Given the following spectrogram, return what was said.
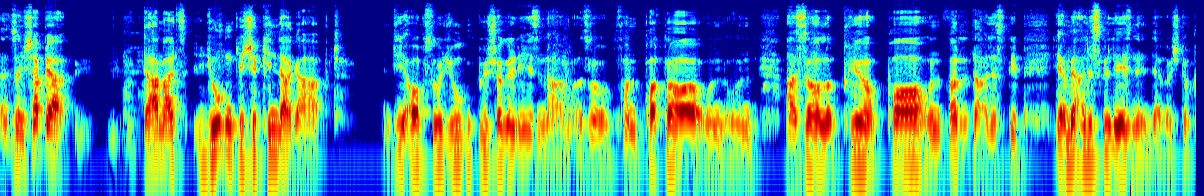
also ich habe ja damals jugendliche Kinder gehabt die auch so Jugendbücher gelesen haben, also von Potter und, und Arsène Lupin und was es da alles gibt. Die haben ja alles gelesen in der Richtung.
